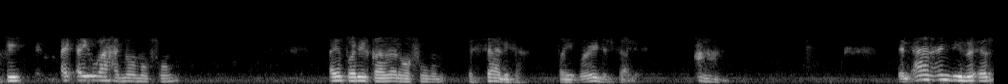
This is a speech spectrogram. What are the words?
في أي, أي واحد ما مفهوم؟ أي طريقة غير مفهوم؟ الثالثة. طيب أعيد الثالثة. الآن عندي بئر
